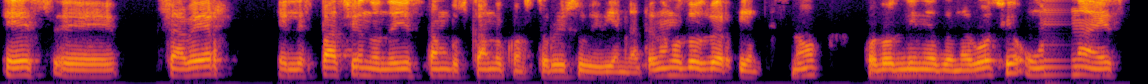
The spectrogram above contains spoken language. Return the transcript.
es eh, saber el espacio en donde ellos están buscando construir su vivienda. Tenemos dos vertientes, ¿no? O dos líneas de negocio. Una es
